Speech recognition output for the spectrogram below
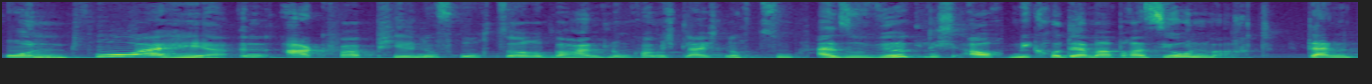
und vorher ein Aquapil, eine Fruchtsäurebehandlung, komme ich gleich noch zu, also wirklich auch Mikrodermabrasion macht dann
